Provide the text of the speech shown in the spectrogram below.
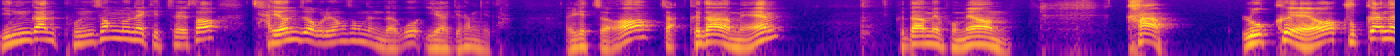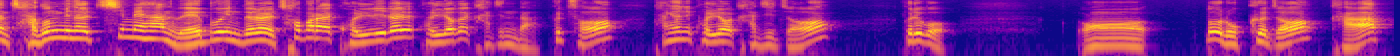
인간 본성론에 기초해서 자연적으로 형성된다고 이야기를 합니다. 알겠죠? 자, 그 다음에, 그 다음에 보면, 갑, 로크예요. 국가는 자국민을 침해한 외부인들을 처벌할 권리를, 권력을 가진다. 그쵸? 당연히 권력을 가지죠. 그리고, 어, 또 로크죠. 갑.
